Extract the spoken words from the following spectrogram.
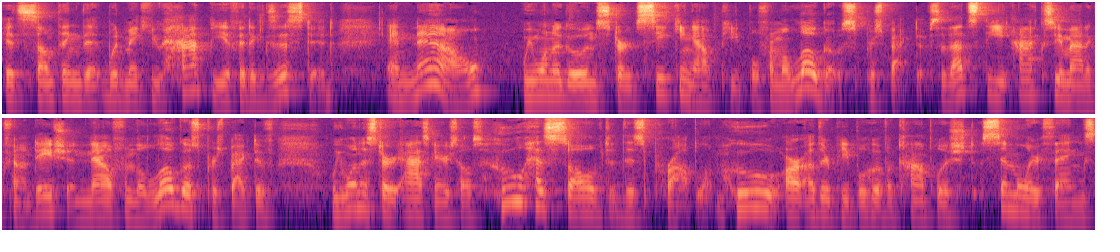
It's something that would make you happy if it existed. And now we want to go and start seeking out people from a logos perspective. So that's the axiomatic foundation. Now, from the logos perspective, we want to start asking ourselves who has solved this problem? Who are other people who have accomplished similar things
